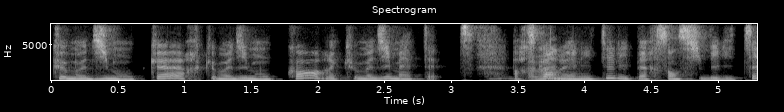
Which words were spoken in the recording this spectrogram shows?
Que me dit mon cœur, que me dit mon corps et que me dit ma tête Parce qu'en réalité, l'hypersensibilité,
